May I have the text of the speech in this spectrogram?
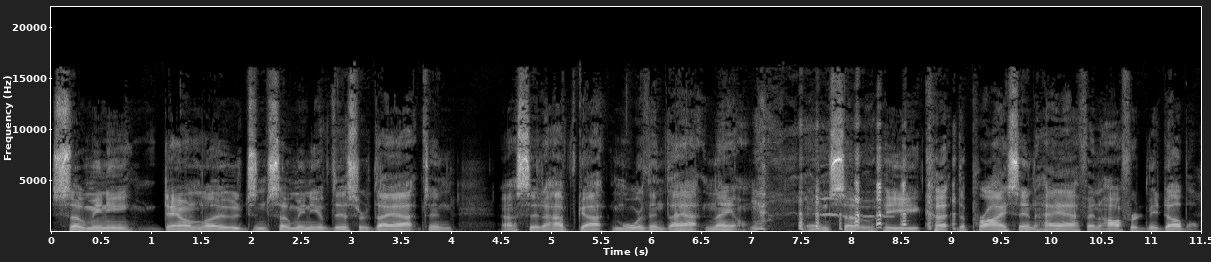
so many downloads and so many of this or that. And I said, I've got more than that now. Yeah. And so he cut the price in half and offered me double.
